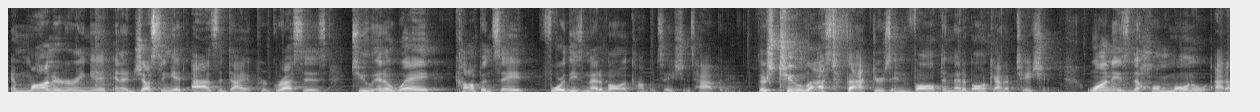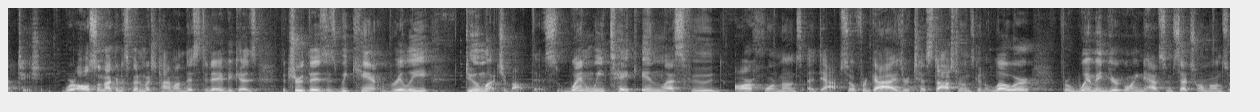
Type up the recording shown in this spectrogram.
and monitoring it and adjusting it as the diet progresses to, in a way, compensate for these metabolic compensations happening. There's two last factors involved in metabolic adaptation. One is the hormonal adaptation. We're also not gonna spend much time on this today because the truth is, is we can't really do much about this. When we take in less food, our hormones adapt. So for guys, your testosterone is gonna lower. For women, you're going to have some sex hormones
